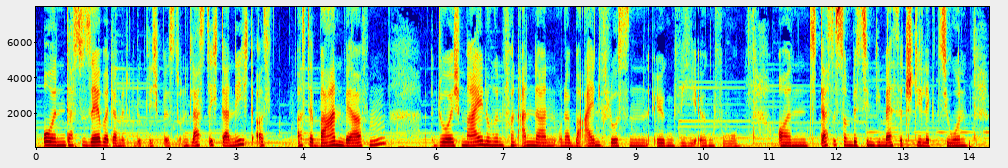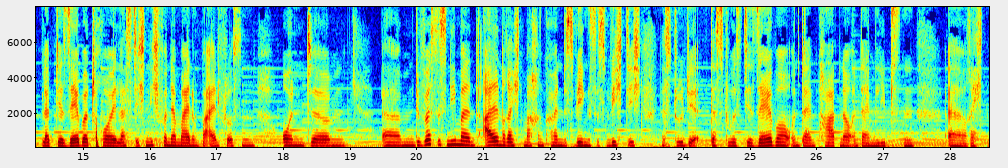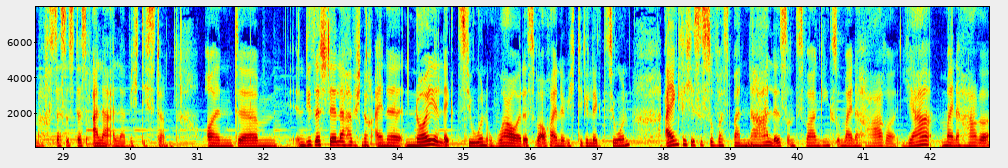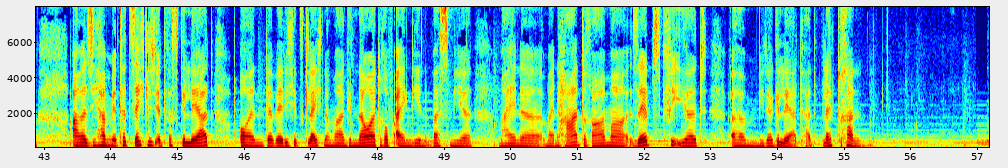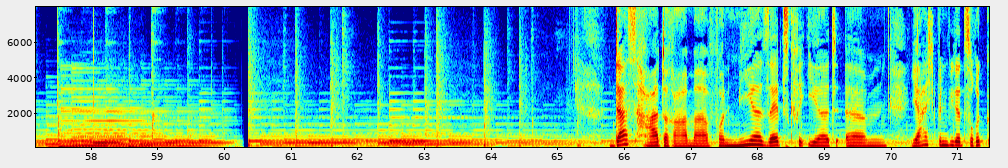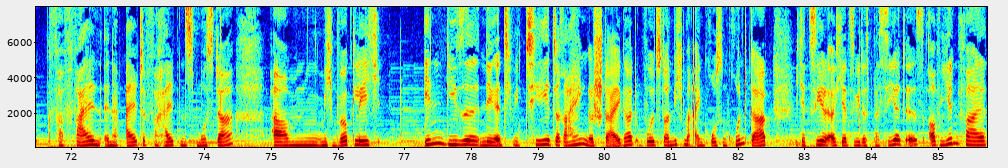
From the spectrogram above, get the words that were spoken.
und dass du selber damit glücklich bist und lass dich da nicht aus, aus der Bahn werfen durch Meinungen von anderen oder beeinflussen irgendwie irgendwo. Und das ist so ein bisschen die Message, die Lektion. Bleib dir selber treu, lass dich nicht von der Meinung beeinflussen und ähm, ähm, du wirst es niemand allen recht machen können. Deswegen ist es wichtig, dass du, dir, dass du es dir selber und deinem Partner und deinem Liebsten äh, recht machst. Das ist das Aller, Allerwichtigste. Und ähm, in dieser Stelle habe ich noch eine neue Lektion. Wow, das war auch eine wichtige Lektion. Eigentlich ist es so was Banales und zwar ging es um meine Haare. Ja, meine Haare, aber sie haben mir tatsächlich etwas gelehrt und da werde ich jetzt gleich nochmal genauer drauf eingehen, was mir meine, mein Haardrama selbst kreiert ähm, wieder gelehrt hat. Bleibt dran. Das Haardrama von mir selbst kreiert. Ähm, ja, ich bin wieder zurück verfallen in alte Verhaltensmuster, ähm, mich wirklich in diese Negativität reingesteigert, obwohl es noch nicht mal einen großen Grund gab. Ich erzähle euch jetzt, wie das passiert ist. Auf jeden Fall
